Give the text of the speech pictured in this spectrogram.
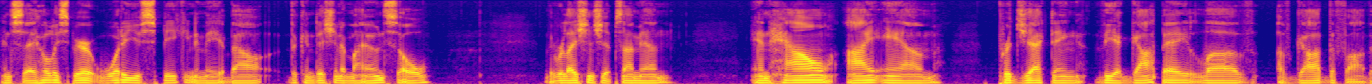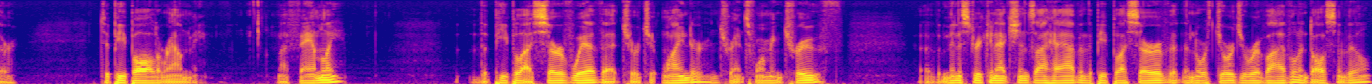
and say, Holy Spirit, what are you speaking to me about the condition of my own soul, the relationships I'm in, and how I am projecting the agape love of God the Father to people all around me my family, the people I serve with at Church at Winder and Transforming Truth, uh, the ministry connections I have and the people I serve at the North Georgia Revival in Dawsonville,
